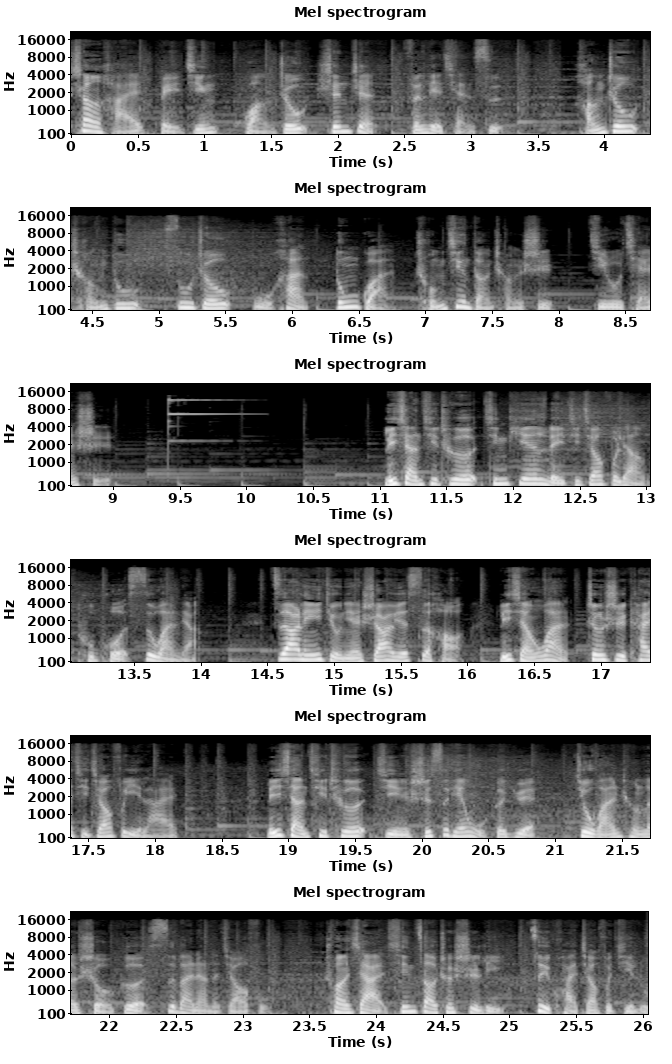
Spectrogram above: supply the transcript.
上海、北京、广州、深圳分列前四，杭州、成都、苏州、武汉、东莞、重庆等城市挤入前十。理想汽车今天累计交付量突破四万辆。自二零一九年十二月四号理想 ONE 正式开启交付以来，理想汽车仅十四点五个月就完成了首个四万辆的交付，创下新造车势力最快交付记录。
